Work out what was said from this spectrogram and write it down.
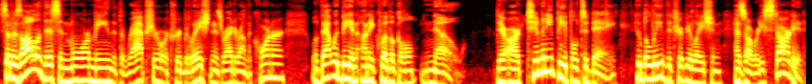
So, does all of this and more mean that the rapture or tribulation is right around the corner? Well, that would be an unequivocal no. There are too many people today who believe the tribulation has already started.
